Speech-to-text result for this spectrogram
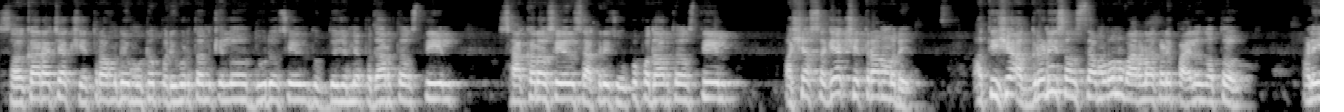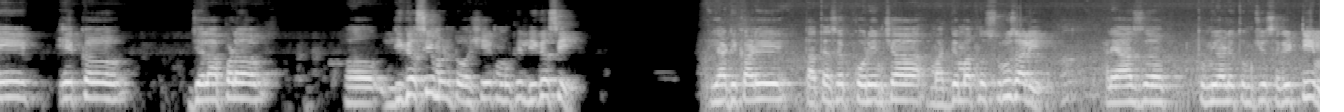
सहकाराच्या क्षेत्रामध्ये मोठं परिवर्तन केलं दूध असेल दुग्धजन्य पदार्थ असतील साखर असेल साखरेचे उपपदार्थ असतील अशा सगळ्या क्षेत्रांमध्ये अतिशय अग्रणी संस्था म्हणून वारणाकडे पाहिलं जातं. आणि एक ज्याला आपण लिगसी म्हणतो अशी एक मोठी लिगसी या ठिकाणी तात्यासाहेब कोरेंच्या माध्यमातून सुरू झाली. आणि आज तुम्ही आणि तुमची सगळी टीम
